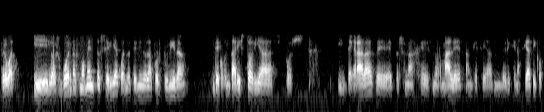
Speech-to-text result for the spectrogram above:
Pero bueno, y los buenos momentos sería cuando he tenido la oportunidad de contar historias pues integradas de personajes normales, aunque sean de origen asiático,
